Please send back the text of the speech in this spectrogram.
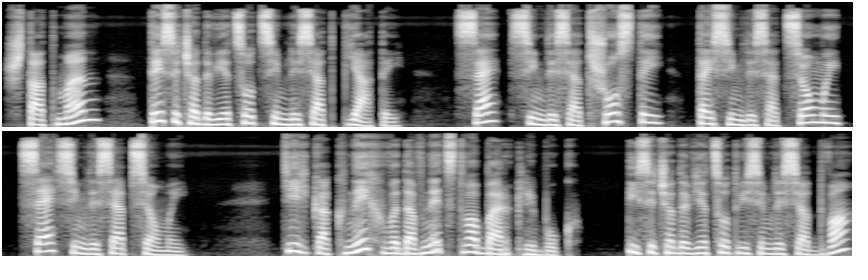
штат Мен, 1975, Се 76 та 77, Це 77. Кілька книг видавництва Берклі Бук, 1982,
